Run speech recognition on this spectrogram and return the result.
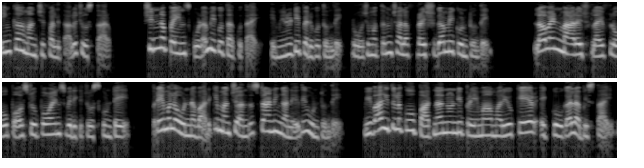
ఇంకా మంచి ఫలితాలు చూస్తారు. చిన్న పెయిన్స్ కూడా మీకు తగ్గుతాయి. ఇమ్యూనిటీ పెరుగుతుంది. రోజు మొత్తం చాలా ఫ్రెష్గా మీకు ఉంటుంది లవ్ అండ్ మ్యారేజ్ లైఫ్లో పాజిటివ్ పాయింట్స్ వీరికి చూసుకుంటే ప్రేమలో ఉన్న వారికి మంచి అండర్స్టాండింగ్ అనేది ఉంటుంది. వివాహితులకు పార్ట్నర్ నుండి ప్రేమ మరియు కేర్ ఎక్కువగా లభిస్తాయి.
